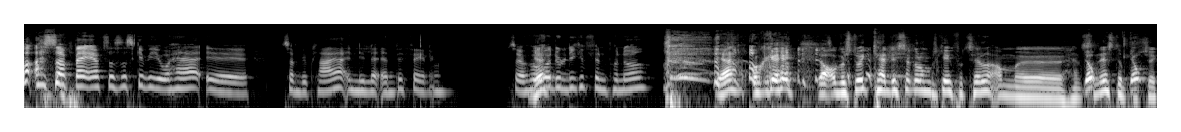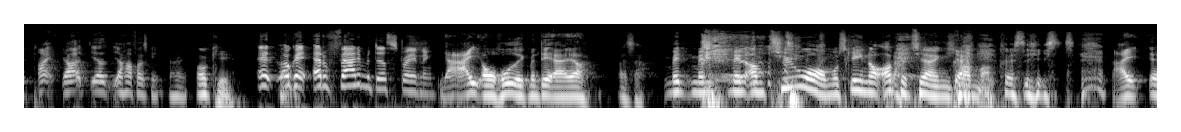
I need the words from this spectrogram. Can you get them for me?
og så bagefter, så skal vi jo have, øh, som vi plejer, en lille anbefaling. Så jeg håber, Ja. du lige kan finde på noget. Ja, okay. Ja, og hvis du ikke kan det, så kan du måske fortælle om øh, hans Jo, næste jo. projekt. Nej, jeg, jeg, jeg har faktisk en. En. Okay. Er- Okay, er du færdig med Death Stranding? Nej, overhovedet ikke, men det er jeg. Altså, Men, men, men om 20 år, måske når opdateringen kommer. præcis. Nej, øh,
